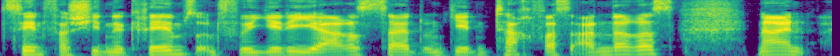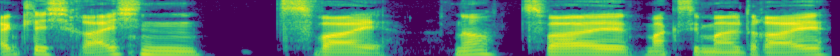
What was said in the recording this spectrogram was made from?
zehn verschiedene Cremes und für jede Jahreszeit und jeden Tag was anderes. Nein, eigentlich reichen zwei ne? zwei, maximal drei,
